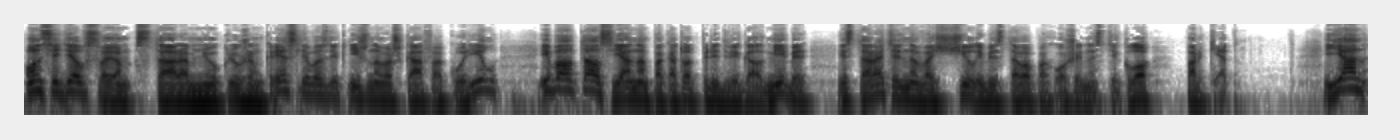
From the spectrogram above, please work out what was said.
Он сидел в своем старом неуклюжем кресле возле книжного шкафа, курил и болтал с Яном, пока тот передвигал мебель, и старательно вощил и без того похожий на стекло паркет. Ян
